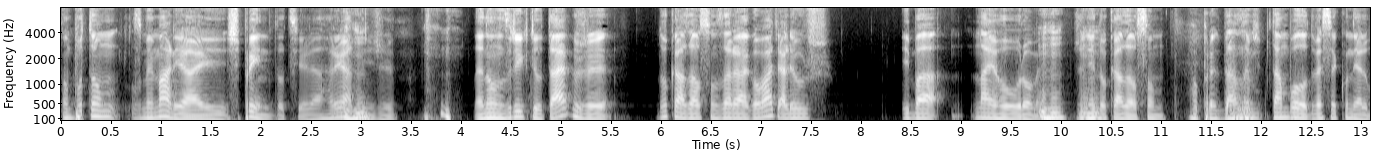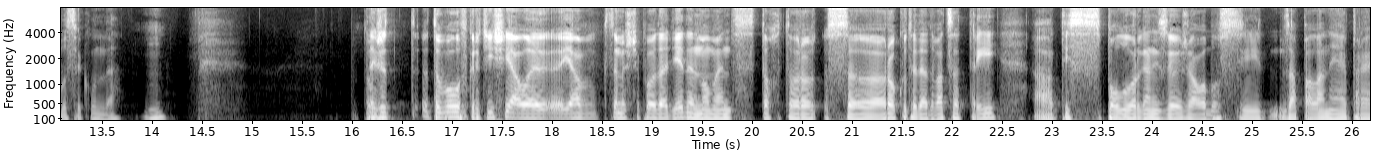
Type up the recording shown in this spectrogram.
on potom sme mali aj šprint do cieľa, hriadný, mm-hmm. že len on zrýchlil tak, že dokázal som zareagovať, ale už iba na jeho úroveň. Mm-hmm. Že nedokázal som... Ho tam, tam bolo dve sekundy alebo sekunda. Mm-hmm. Takže to bolo v Krtiši, ale ja chcem ešte povedať jeden moment z tohto ro- z roku teda 23. A ty spolu organizuješ alebo si zapálený aj pre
